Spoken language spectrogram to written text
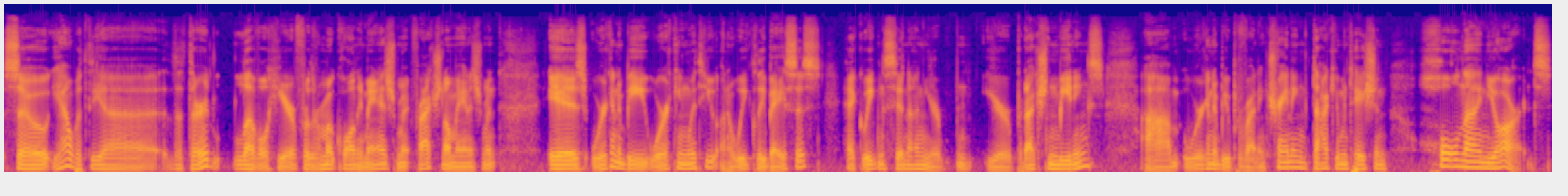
So yeah, with the uh, the third level here for the remote quality management, fractional management, is we're going to be working with you on a weekly basis. Heck, we can sit on your your production meetings. Um, we're going to be providing training, documentation, whole nine yards.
